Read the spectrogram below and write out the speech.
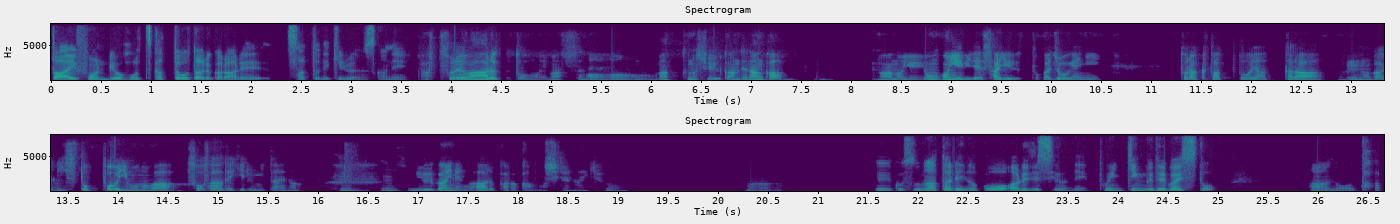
と iPhone 両方使ったことあるから、あれ、さっとできるんですかね。あ、それはあると思いますね。Mac の習慣でなんか、あの、4本指で左右とか上下にトラックパッドをやったら、うんなんかリストっぽいものが操作できるみたいな、うんうんそういう概念があるからかもしれないけど。うん、結構そのあたりの、こう、あれですよね。ポインティングデバイスと、あの、タ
